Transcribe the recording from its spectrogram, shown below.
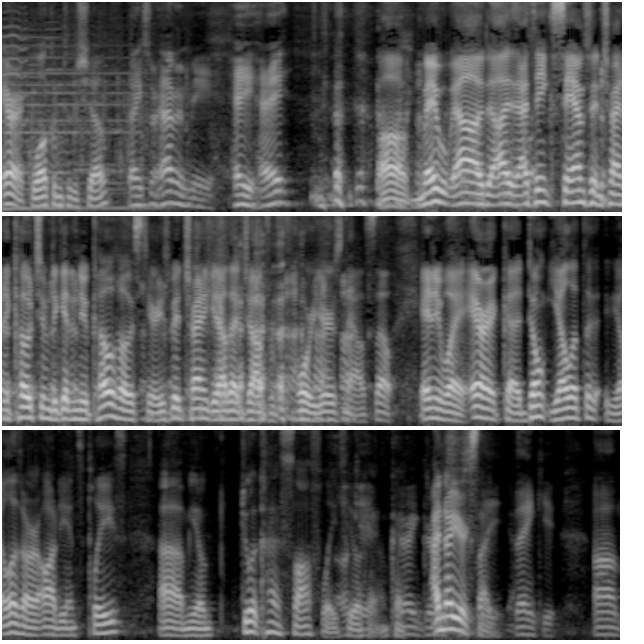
Eric, welcome to the show. Thanks for having me. Hey, hey. Oh, maybe uh, I, I think Sam's been trying to coach him to get a new co-host here. He's been trying to get out of that job for four years now. So anyway, Eric, uh, don't yell at the yell at our audience, please. Um, you know, do it kind of softly too. Okay, okay. Very I know you're excited. Thank you. Um,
